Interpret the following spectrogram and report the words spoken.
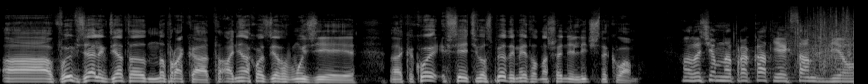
а, вы взяли где-то на прокат, они находятся где-то в музее. А, какое все эти велосипеды имеют отношение лично к вам? А зачем на прокат? Я их сам сделал.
